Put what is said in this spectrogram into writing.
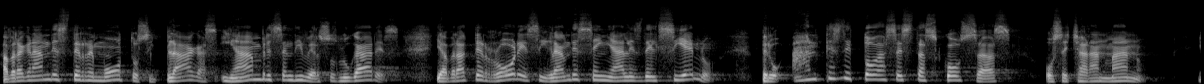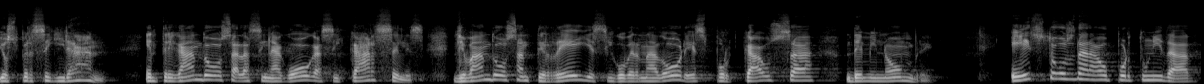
Habrá grandes terremotos y plagas y hambres en diversos lugares. Y habrá terrores y grandes señales del cielo. Pero antes de todas estas cosas os echarán mano y os perseguirán entregándoos a las sinagogas y cárceles, llevándoos ante reyes y gobernadores por causa de mi nombre. Esto os dará oportunidad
